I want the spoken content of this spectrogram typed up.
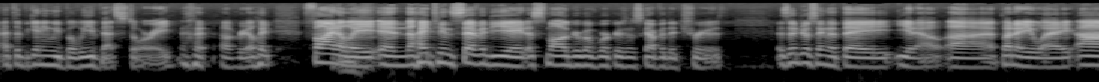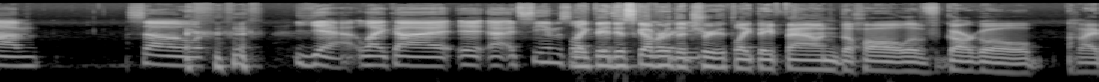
At the beginning, we believed that story. oh, really? Finally, in 1978, a small group of workers discovered the truth. It's interesting that they, you know, uh, but anyway, um, so Yeah, like uh, it uh, it seems like like they discovered story... the truth. Like they found the hall of gargoyle high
